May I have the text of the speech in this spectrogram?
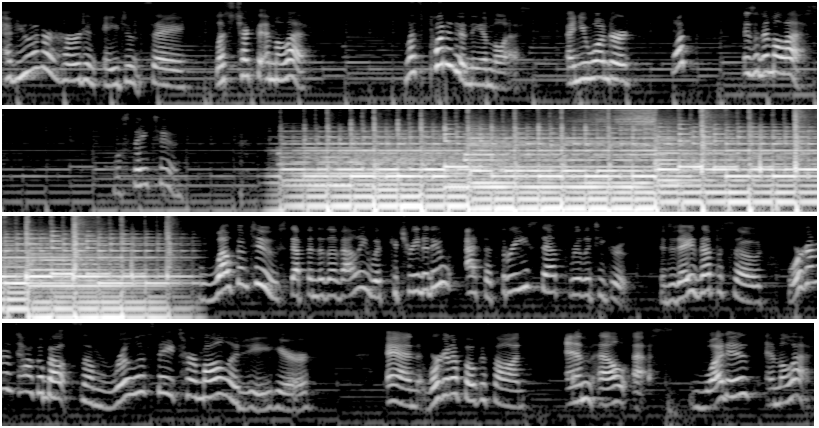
Have you ever heard an agent say, let's check the MLS? Let's put it in the MLS. And you wondered, what is an MLS? Well, stay tuned. Welcome to Step Into the Valley with Katrina Du at the Three Step Realty Group. In today's episode, we're going to talk about some real estate terminology here, and we're going to focus on MLS. What is MLS?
